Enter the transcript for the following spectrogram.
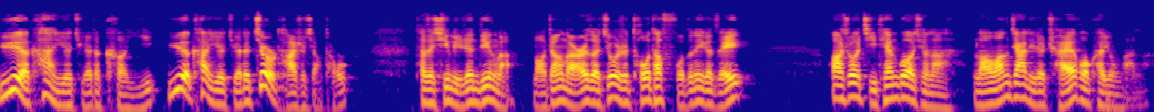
越看越觉得可疑，越看越觉得就是他是小偷。他在心里认定了老张的儿子就是偷他斧子那个贼。话说几天过去了，老王家里的柴火快用完了，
